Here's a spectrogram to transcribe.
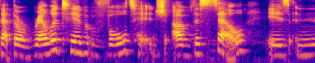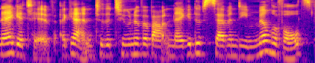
that the relative voltage of the cell is negative, again, to the tune of about negative 70 millivolts,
